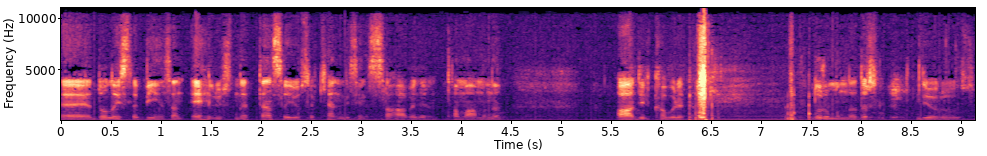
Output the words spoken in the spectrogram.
E, dolayısıyla bir insan ehli sünnetten sayıyorsa kendisini sahabelerin tamamını adil kabul etmek durumundadır diyoruz.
